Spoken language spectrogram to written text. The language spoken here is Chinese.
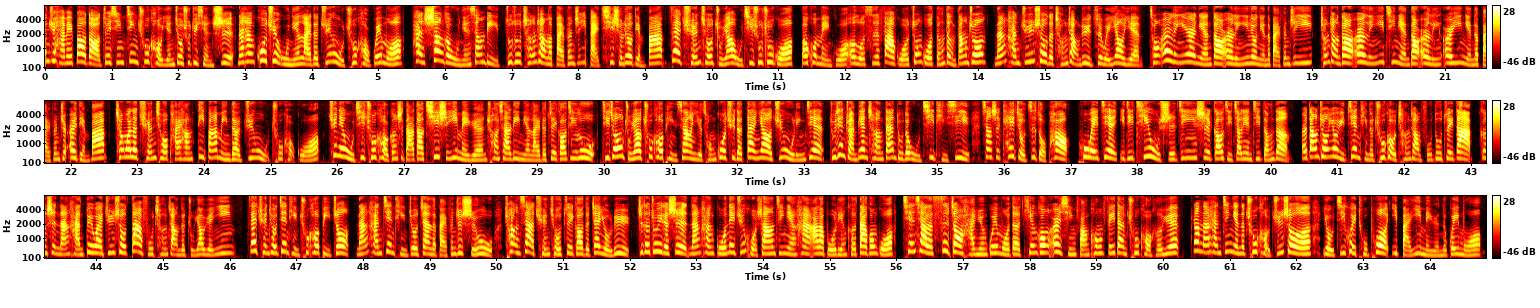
根据韩媒报道，最新进出口研究数据显示，南韩过去五年来的军武出口规模和上个五年相比，足足成长了百分之一百七十六点八。在全球主要武器输出国，包括美国、俄罗斯、法国、中国等等当中，南韩军售的成长率最为耀眼，从二零一二年到二零一六年的百分之一，成长到二零一七年到二零二一年的百分之二点八，成为了全球排行第八名的军武出口国。去年武器出口更是达到七十亿美元，创下历年来的最高纪录。其中主要出口品项也从过去的弹药、军武零件，逐渐转变成单独的武器体系，像是 K 九自走炮、护卫舰以及 T 五十精英式高级教练机等等。而当中又以舰艇的出口成长幅度最大，更是南韩对外军售大幅成长的主要原因。在全球舰艇出口比重，南韩舰艇就占了百分之十五，创下全球最高的占有率。值得注意的是，南韩国内军火商今年和阿拉伯联合大公国签下了四兆韩元规模的天宫二型防空飞弹出口合约，让南韩今年的出口军售额有机会突破一百亿美元的规模。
